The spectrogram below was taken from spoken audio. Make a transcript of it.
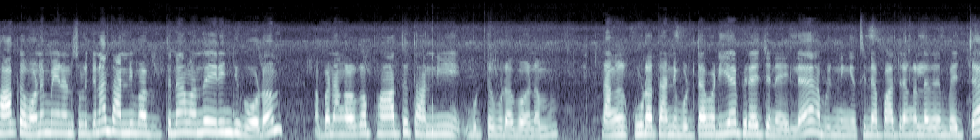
பார்க்க வேணும். என்னென்னு சொல்லிச்சுன்னா தண்ணி பார்த்துனா வந்து எரிஞ்சு போடும். அப்போ நாங்கள் பார்த்து தண்ணி விட்டு விட வேணும். நாங்கள் கூட தண்ணி விட்டபடியாக பிரச்சனை இல்லை. அப்படி நீங்கள் சின்ன பாத்திரங்களில் எதுவும் வச்சா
